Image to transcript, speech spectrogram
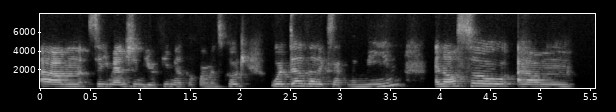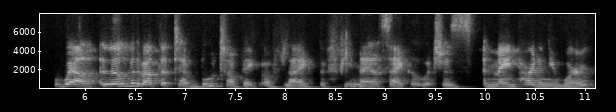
Um, so you mentioned you're a female performance coach. What does that exactly mean? And also, um, well, a little bit about the taboo topic of like the female cycle, which is a main part in your work.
